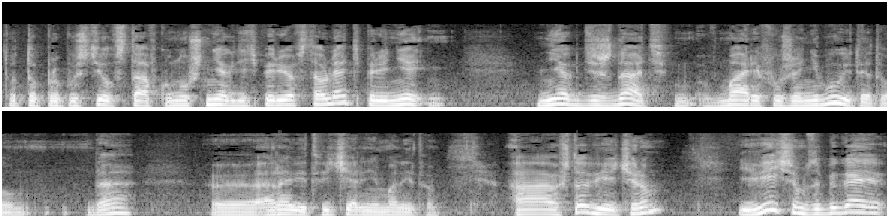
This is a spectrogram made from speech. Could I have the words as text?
тот, кто пропустил вставку, ну уж негде теперь ее вставлять, теперь не, негде ждать. В Марев уже не будет этого, да, э, Аравит, вечерняя молитва. А что вечером? И вечером, забегая,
